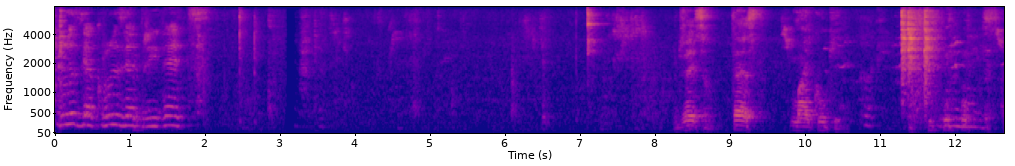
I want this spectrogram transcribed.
Крузя, Крузя, привет. Джейсон, тест my cookie. Nice.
